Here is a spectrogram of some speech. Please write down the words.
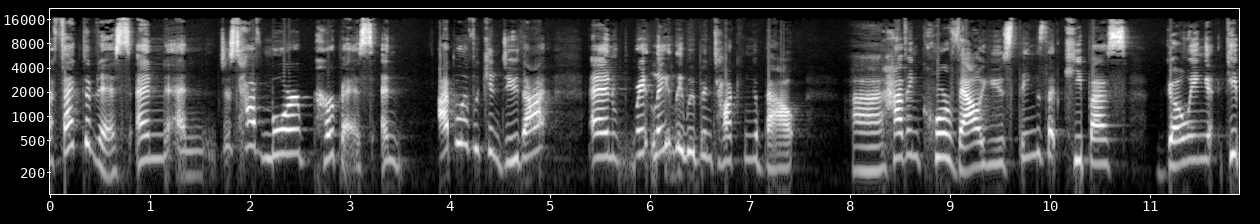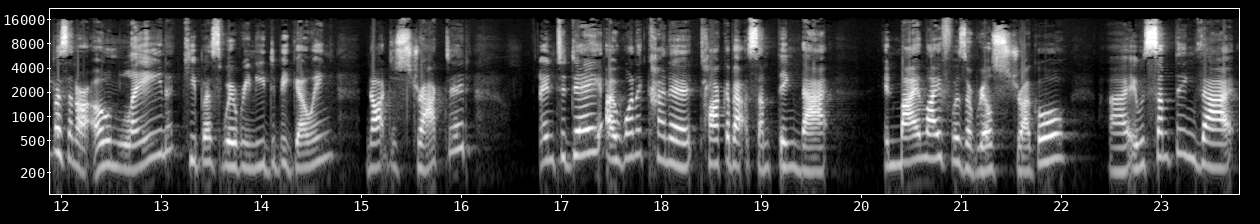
effectiveness and, and just have more purpose. And I believe we can do that. And right, lately, we've been talking about uh, having core values, things that keep us going, keep us in our own lane, keep us where we need to be going, not distracted. And today I want to kind of talk about something that in my life was a real struggle. Uh, it was something that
